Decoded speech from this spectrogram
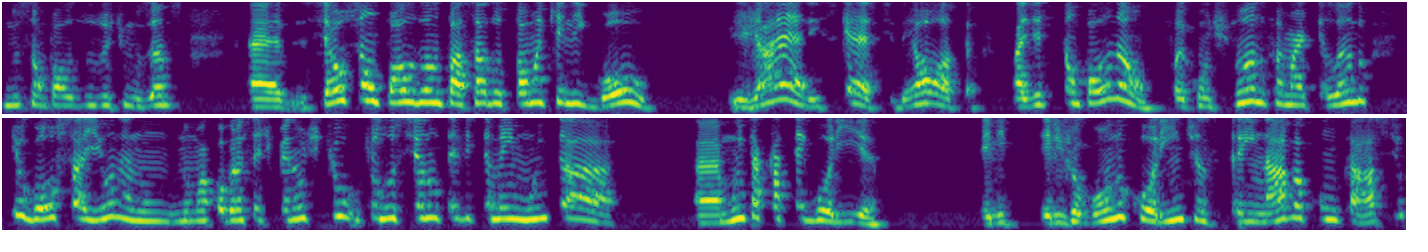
no São Paulo nos últimos anos. É, se é o São Paulo do ano passado toma aquele gol, já era, esquece, derrota. Mas esse São Paulo não, foi continuando, foi martelando, e o gol saiu né, numa cobrança de pênalti que o, que o Luciano teve também muita, é, muita categoria. Ele, ele jogou no Corinthians, treinava com o Cássio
